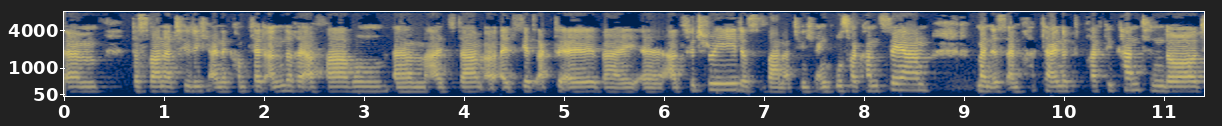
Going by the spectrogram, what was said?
Ähm, das war natürlich eine komplett andere Erfahrung ähm, als da als jetzt aktuell bei äh, Outfittery. Das war natürlich ein großer Konzern. Man ist eine kleine Praktikantin dort.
